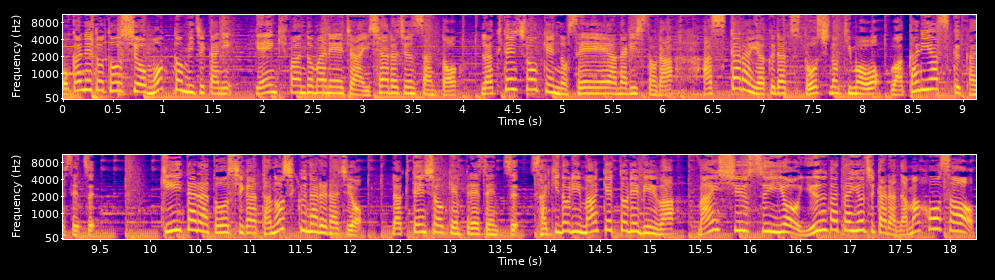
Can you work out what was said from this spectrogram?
お金と投資をもっと身近に現役ファンドマネージャー石原潤さんと楽天証券の精鋭アナリストが明日から役立つ投資の肝を分かりやすく解説。聞いたら投資が楽しくなるラジオ。楽天証券プレゼンツ先取りマーケットレビューは毎週水曜夕方4時から生放送。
